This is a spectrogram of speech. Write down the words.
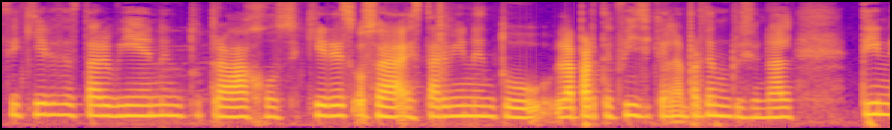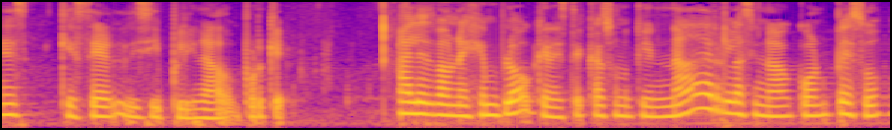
si quieres estar bien en tu trabajo, si quieres, o sea, estar bien en tu la parte física, en la parte nutricional, tienes que ser disciplinado, porque Ah, les va un ejemplo que en este caso no tiene nada relacionado con peso,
